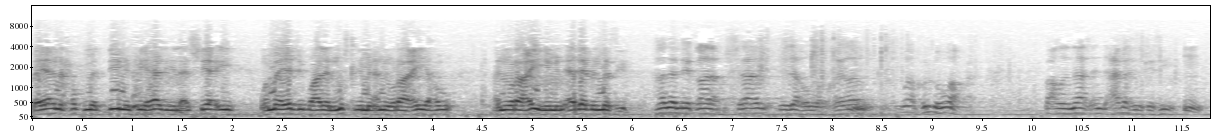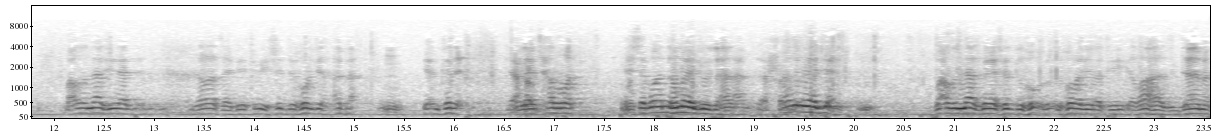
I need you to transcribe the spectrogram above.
بيان حكم الدين في هذه الأشياء وما يجب على المسلم أن يراعيه أن يراعيه من آداب المسجد. هذا اللي قاله السائل جزاه الله خيرا وكله واقع. بعض الناس عنده عبث كثير. بعض الناس إذا جرت به يسد الفرجة أبى. يمتنع ولا يتحرك. يحسب أنه ما يجوز لها العمل. هذا من الجهل. بعض الناس ما يسد الفرج التي يراها قدامه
